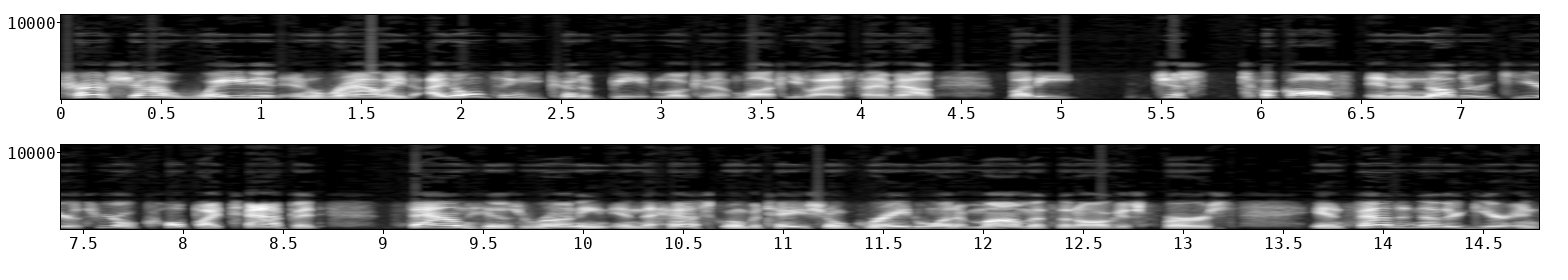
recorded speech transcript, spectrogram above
Trap Shot waited and rallied. I don't think he could have beat Lookin At Lucky last time out, but he just took off in another gear. Three-year-old Colt by Tapit found his running in the Haskell Invitational Grade 1 at Monmouth on August 1st and found another gear and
